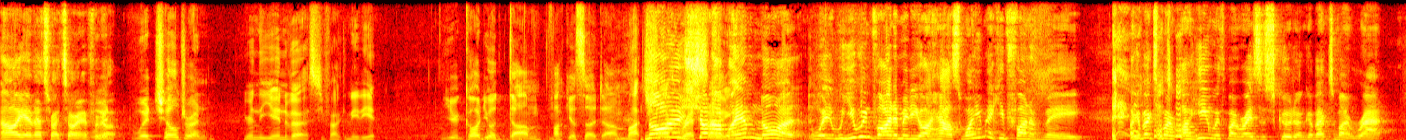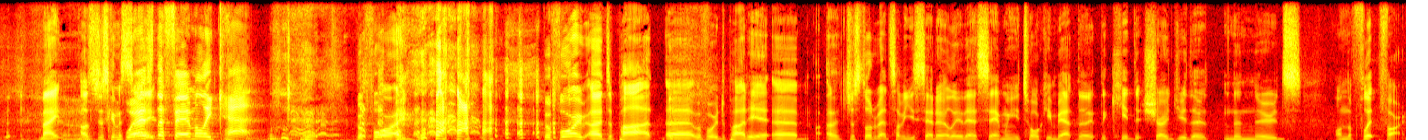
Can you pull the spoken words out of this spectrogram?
Oh, yeah, that's right. Sorry, I We're, forgot. we're children. You're in the universe, you fucking idiot. You God, you're dumb. Fuck, you're so dumb. Much No, like shut up. I am not. Wait, well, you invited me to your house. Why are you making fun of me? I go back to my. I here with my razor scooter and go back to my rat. mate. I was just going to say. Where's the family cat? before I before I uh, depart. Uh, before we depart here, uh, I just thought about something you said earlier there, Sam, when you're talking about the, the kid that showed you the the nudes on the flip phone.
